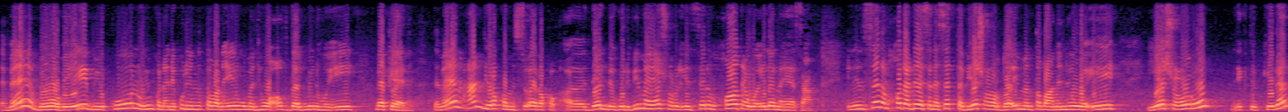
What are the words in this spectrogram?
تمام؟ هو بإيه؟ بيكون ويمكن أن يكون هنا طبعا إيه؟ ومن هو أفضل منه إيه؟ مكانا. تمام؟ عندي رقم السؤال رقم د بيقول بما يشعر الإنسان الخاضع وإلى ما يسعى؟ الإنسان الخاضع ده سنة ستة بيشعر دائما طبعا إن هو إيه؟ يشعر نكتب كده.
